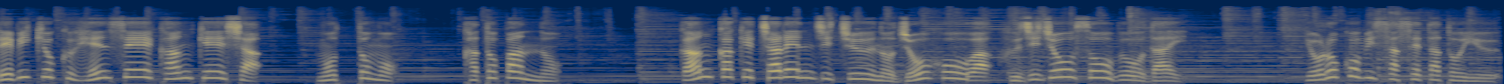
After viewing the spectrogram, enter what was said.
レビ局編成関係者、もっとも、カトパンの、願掛けチャレンジ中の情報は富士上層部を大、喜びさせたという。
